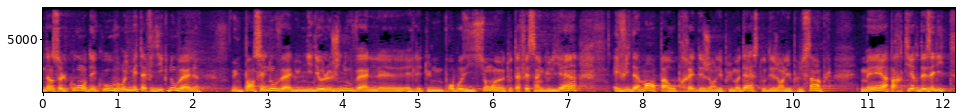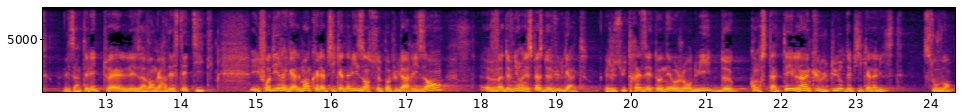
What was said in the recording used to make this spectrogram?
d'un seul coup, on découvre une métaphysique nouvelle, une pensée nouvelle, une idéologie nouvelle. Elle est une proposition euh, tout à fait singulière, évidemment pas auprès des gens les plus modestes ou des gens les plus simples, mais à partir des élites, les intellectuels, les avant-gardes esthétiques. Il faut dire également que la psychanalyse, en se popularisant, va devenir une espèce de vulgate. Et je suis très étonné aujourd'hui de constater l'inculture des psychanalystes souvent,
